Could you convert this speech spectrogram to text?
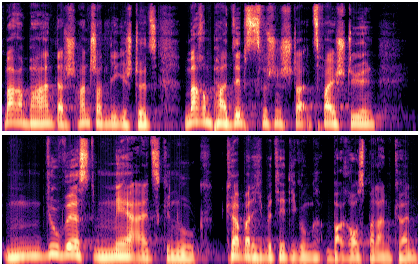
mach ein paar Hand Handstandliegestütz, mach ein paar Dips zwischen zwei Stühlen. Du wirst mehr als genug körperliche Betätigung rausballern können,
